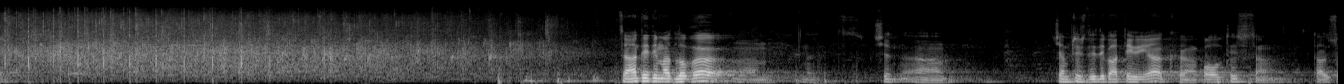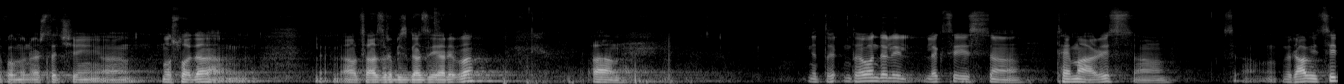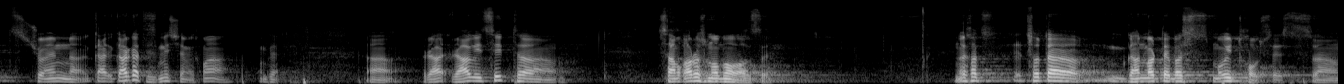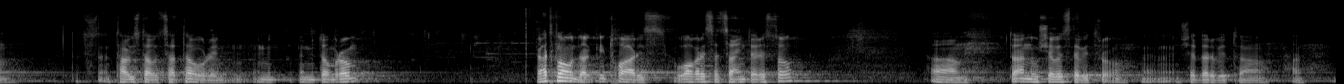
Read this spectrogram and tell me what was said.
ძალიან დიდი მადლობა ჩემთვის დიდი პატივი აქვს ყოველთვის თავისუფალ უნივერსიტეტში მოსვლა და რაღაც აზრების გაზიარება. აა დღევანდელი ლექციის თემა არის რა ვიცით ჩვენ კარგად ისმის ჩემი ხმა? აა რა ვიცით სამყაროს მომავალზე? Ну ეხლა ცოტა განმარტებას მოითხოვს ეს თავისთავად სათაური იმიტომ რომ რა თქმა უნდა კითხვა არის უაღრესად საინტერესო და ნუ შევეცდებით რომ შედარებით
